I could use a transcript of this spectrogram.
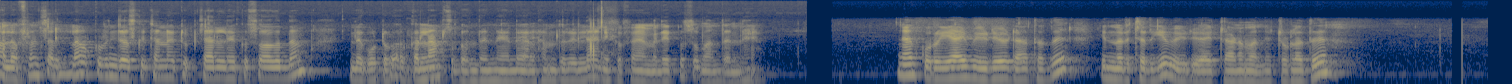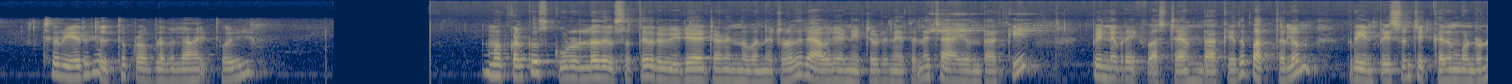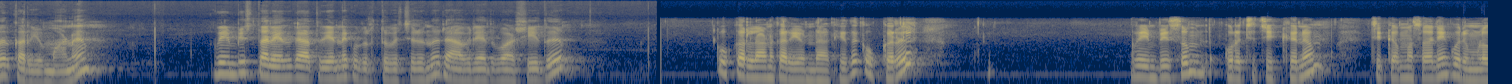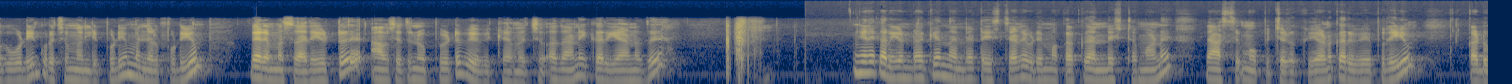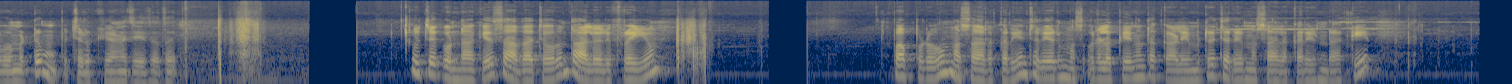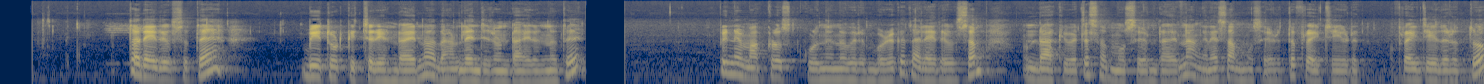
Hello friends എല്ലാവർക്കും റിഞ്ചാസ് kitchen YouTube ചാനലിലേക്ക് സ്വാഗതം. എന്റെ കൂട്ടുകാർക്കെല്ലാം സുഖം തന്നെയല്ലേ അലഹമ്മദില്ല എനിക്ക് ഫാമിലിക്ക് സുഖം തന്നെ. ഞാൻ കുറേയായി വീഡിയോ ഇടാത്തത് ഇന്നൊരു ചെറിയ വീഡിയോ ആയിട്ടാണ് വന്നിട്ടുള്ളത്. ചെറിയൊരു ഹെൽത്ത് പ്രോബ്ലമിലായിപ്പോയി മക്കൾക്ക് സ്കൂളുള്ള ദിവസത്തെ ഒരു വീഡിയോ ആയിട്ടാണ് ഇന്ന് വന്നിട്ടുള്ളത്. രാവിലെ എണീറ്റ ഉടനെ തന്നെ ചായ ഉണ്ടാക്കി പിന്നെ ബ്രേക്ക്ഫാസ്റ്റ് ആയി ഉണ്ടാക്കിയത് പത്തലും ഗ്രീൻ പീസും ചിക്കനും കൊണ്ടുള്ള ഒരു കറിയുമാണ്. ഗ്രീൻ പീസ് തലേന്ന് രാത്രി തന്നെ കുതിർത്ത് വെച്ചിരുന്നു. രാവിലെ അത് വാഷ് ചെയ്ത് കുക്കറിലാണ് കറി ഉണ്ടാക്കിയത്. കുക്കറിൽ ഗ്രീൻ പീസും കുറച്ച് ചിക്കനും ചിക്കൻ മസാലയും കുരുമുളക് പൊടിയും കുറച്ച് മല്ലിപ്പൊടിയും മഞ്ഞൾപ്പൊടിയും ഗരം മസാലയിട്ട് ആവശ്യത്തിന് ഉപ്പിട്ട് വേവിക്കാൻ വെച്ചു. അതാണ് ഈ കറിയാണത്. ഇങ്ങനെ കറി ഉണ്ടാക്കിയാൽ നല്ല ടേസ്റ്റാണ്. ഇവിടെ മക്കൾക്ക് നല്ല ഇഷ്ടമാണ്. ലാസ്റ്റ് മൂപ്പിച്ചെടുക്കുകയാണ്. കറിവേപ്പിലയും കടുകും ഇട്ട് മൂപ്പിച്ചെടുക്കുകയാണ് ചെയ്തത്. ഉച്ചയ്ക്ക് ഉണ്ടാക്കിയത് സാദാ ചോറും താലോലി ഫ്രൈയും പപ്പടവും മസാലക്കറിയും ചെറിയൊരു മസ ഉരുളക്കിഴങ്ങും തക്കാളിയും ഇട്ട് ചെറിയ മസാലക്കറി ഉണ്ടാക്കി. തലേ ദിവസത്തെ ബീട്രൂട്ട് കിച്ചടി ഉണ്ടായിരുന്നു. അതാണ് ലഞ്ചിനുണ്ടായിരുന്നത്. പിന്നെ മക്കൾ സ്കൂളിൽ നിന്ന് വരുമ്പോഴേക്ക് തലേ ദിവസം ഉണ്ടാക്കി വെച്ച സമൂസ ഉണ്ടായിരുന്നു. അങ്ങനെ സമൂസ എടുത്ത് ഫ്രൈ ചെയ്ത് ഫ്രൈ ചെയ്തെടുത്തു.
